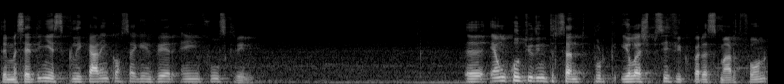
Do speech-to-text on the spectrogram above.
Tem uma setinha, se clicarem conseguem ver em full screen. Uh, é um conteúdo interessante porque ele é específico para smartphone,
